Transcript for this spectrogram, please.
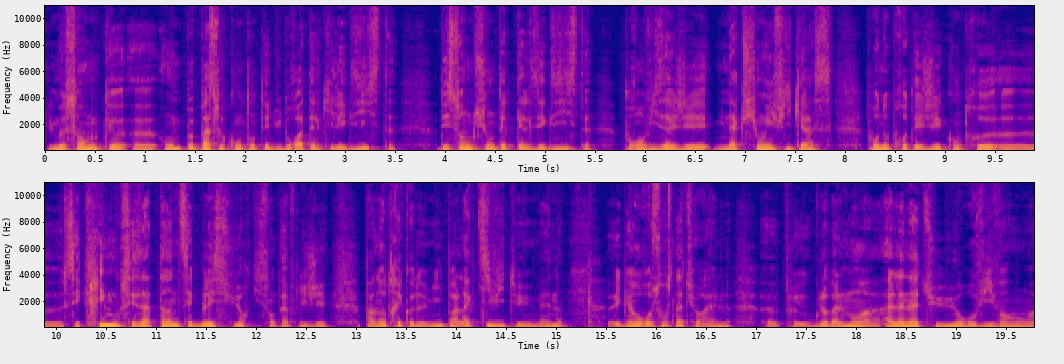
il me semble que euh, on ne peut pas se contenter du droit tel qu'il existe, des sanctions telles qu'elles existent, pour envisager une action efficace pour nous protéger contre euh, ces crimes ou ces atteintes, ces blessures qui sont infligées par notre économie, par l'activité humaine, et eh bien aux ressources naturelles, euh, plus globalement à, la nature, au vivant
